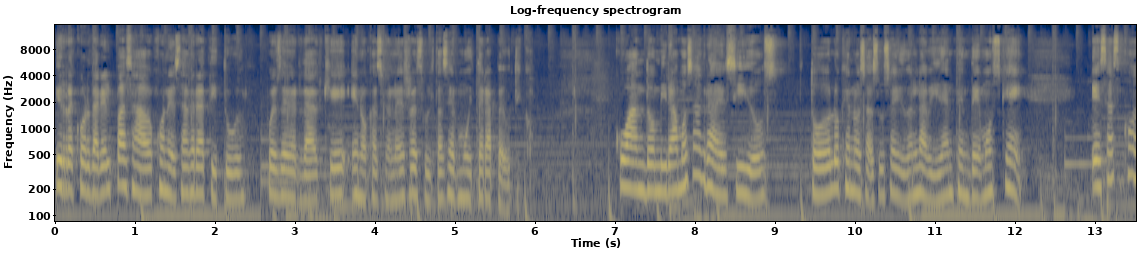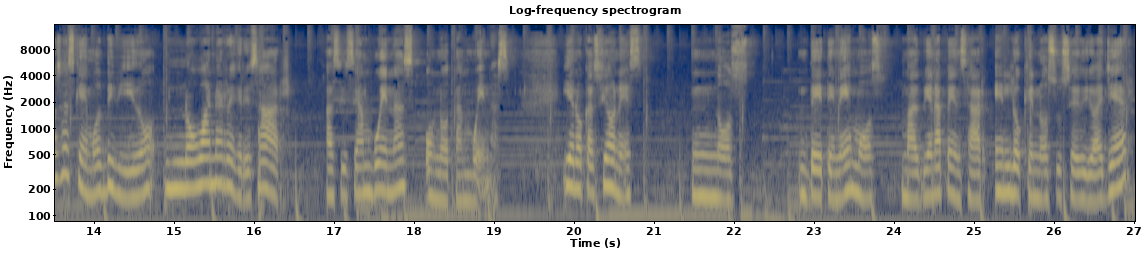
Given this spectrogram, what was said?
y recordar el pasado con esa gratitud, pues de verdad que en ocasiones resulta ser muy terapéutico. Cuando miramos agradecidos todo lo que nos ha sucedido en la vida, entendemos que esas cosas que hemos vivido no van a regresar, así sean buenas o no tan buenas. Y en ocasiones nos detenemos más bien a pensar en lo que nos sucedió ayer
